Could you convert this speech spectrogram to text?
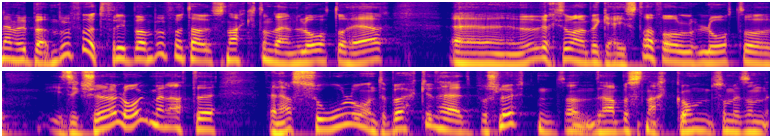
nemlig Bumblefoot. Fordi Bumblefoot har jo snakket om denne låta her. Eh, det virker som han er begeistra for låta i seg sjøl òg, men at eh, denne soloen til Buckethead på slutten, sånn, den han snakker snakke om som et sånn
